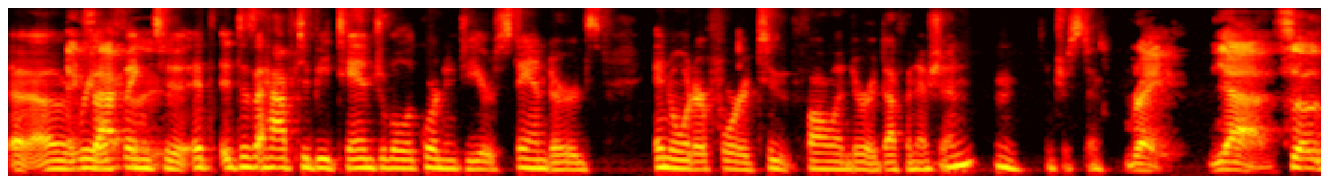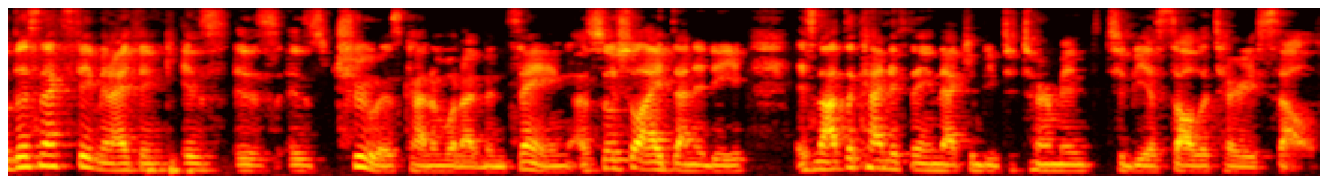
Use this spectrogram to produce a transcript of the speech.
a, a real thing to it, it doesn't have to be tangible according to your standards in order for it to fall under a definition Hmm, interesting Right. Yeah. So this next statement I think is is is true is kind of what I've been saying. A social identity is not the kind of thing that can be determined to be a solitary self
